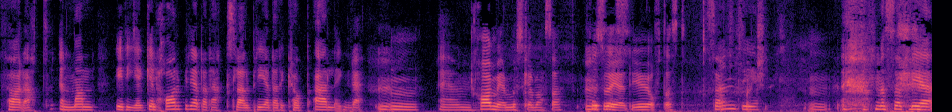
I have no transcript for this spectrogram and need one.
För att en man i regel har bredare axlar, bredare kropp, är längre. Mm. Ehm, Har mer muskelmassa. Mm, så är det ju oftast. så att det, Mm. Men så att det,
